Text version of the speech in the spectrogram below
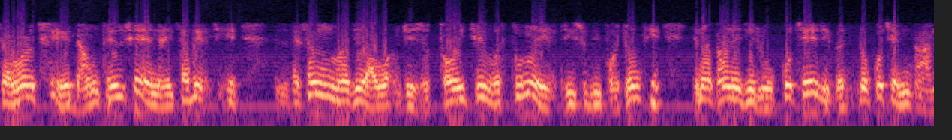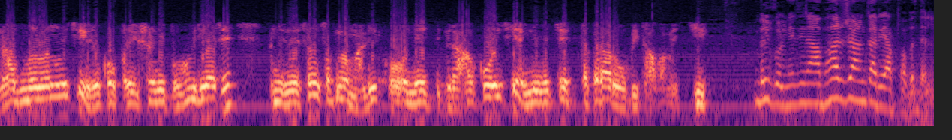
સર્વર છે, એ ડાઉન થયું છે, એના હિસાબે રેશનમાં જે આવવાનો જે જથ્થો હોય છે વસ્તુનો એ હજી સુધી પહોંચ્યો નથી. એના કારણે જે લોકો છે, જે ગરીબ લોકો છે, એમને અનાજ મળવાનું હોય છે, એ લોકો પરેશાની ભોગવી રહ્યા છે અને રેશન શોપના માલિકો અને ગ્રાહકો હોય છે એમની વચ્ચે તકરારો ઊભી થવા પામી બિલકુલ નીતિન આભાર, જાણકારી આપવા બદલ.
